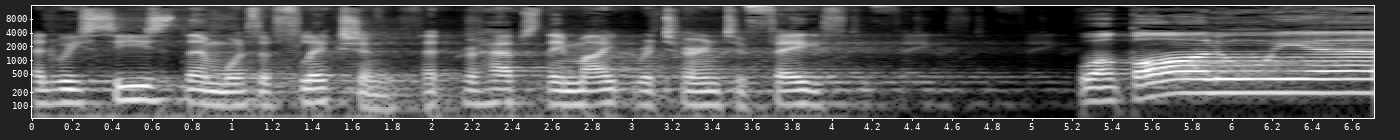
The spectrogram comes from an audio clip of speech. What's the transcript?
And we seized them with affliction that perhaps they might return to faith. وقالوا يا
